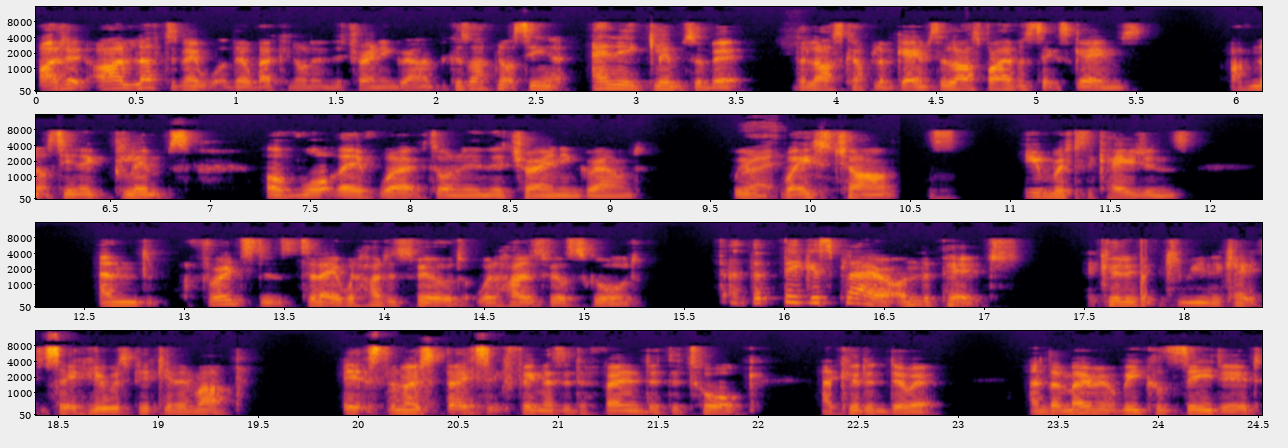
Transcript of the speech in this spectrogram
I don't. I'd love to know what they're working on in the training ground because I've not seen any glimpse of it the last couple of games, the last five or six games. I've not seen a glimpse of what they've worked on in the training ground. We Right. waste chance numerous occasions. And for instance, today when Huddersfield when Huddersfield scored, the, biggest player on the pitch couldn't communicate to say who was picking him up. It's the most basic thing as a defender to talk and couldn't do it. And the moment we conceded,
